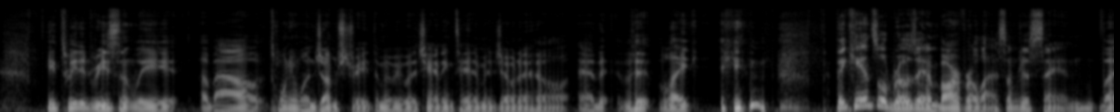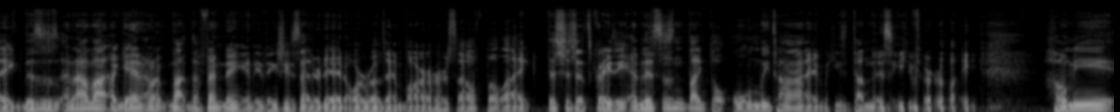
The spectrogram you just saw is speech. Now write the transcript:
he tweeted recently about 21 Jump Street, the movie with Channing Tatum and Jonah Hill, and the, like they canceled Roseanne Barr for less. I'm just saying, like this is, and I'm not again, I'm not defending anything she said or did or Roseanne Barr herself, but like this is just crazy, and this isn't like the only time he's done this either. like, homie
